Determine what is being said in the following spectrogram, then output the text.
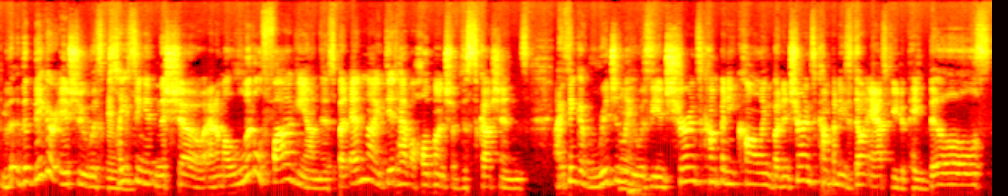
The, the bigger issue was mm-hmm. placing it in the show, and I'm a little foggy on this, but Ed and I did have a whole bunch of discussions. I think originally mm. it was the insurance company calling, but insurance companies don't ask you to pay bills.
